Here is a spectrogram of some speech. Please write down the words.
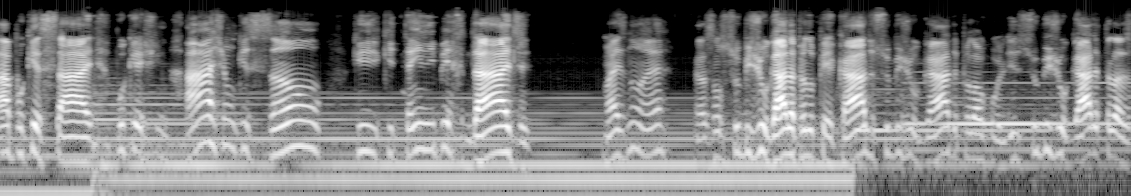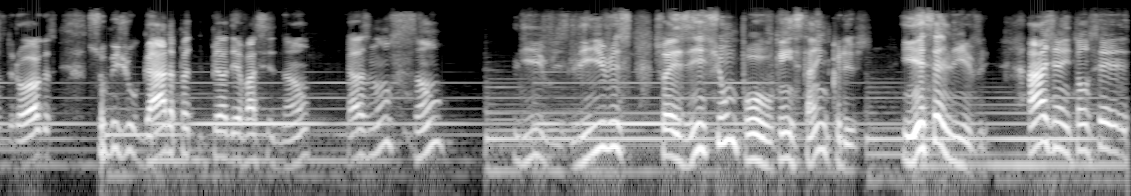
ah, porque saem, porque acham que são, que, que têm liberdade, mas não é. Elas são subjugadas pelo pecado, subjugadas pelo alcoolismo, subjugadas pelas drogas, subjugadas pela devassidão. Elas não são livres. Livres só existe um povo, quem está em Cristo. E esse é livre. Ah, gente, então se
